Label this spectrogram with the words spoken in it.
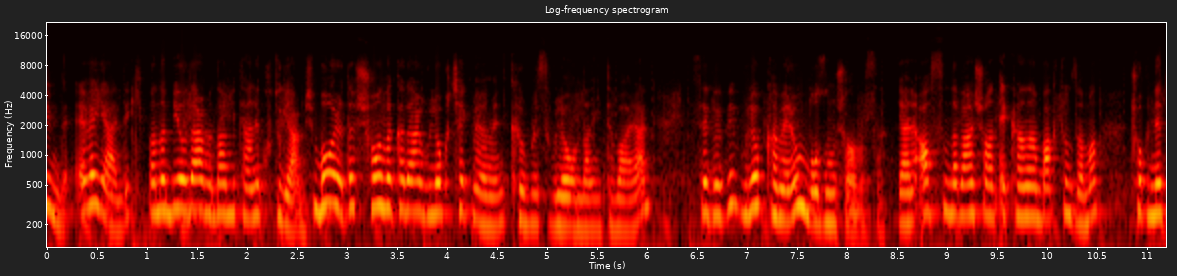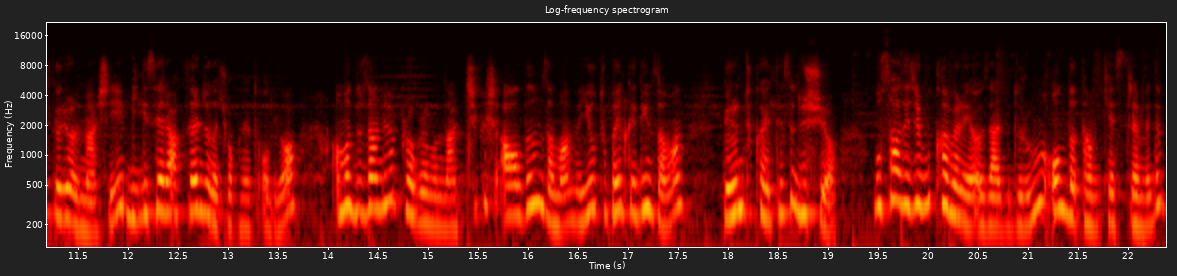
Şimdi eve geldik. Bana Bioderma'dan bir tane kutu gelmiş. Bu arada şu ana kadar vlog çekmememin Kıbrıs vlogundan itibaren sebebi vlog kameramın bozulmuş olması. Yani aslında ben şu an ekrandan baktığım zaman çok net görüyorum her şeyi. Bilgisayara aktarınca da çok net oluyor. Ama düzenleme programından çıkış aldığım zaman ve YouTube'a yüklediğim zaman görüntü kalitesi düşüyor. Bu sadece bu kameraya özel bir durumu. Onu da tam kestiremedim.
